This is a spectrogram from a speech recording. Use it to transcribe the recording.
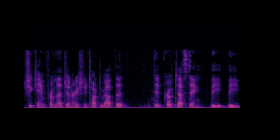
she came from that generation you talked about that did protesting the, the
